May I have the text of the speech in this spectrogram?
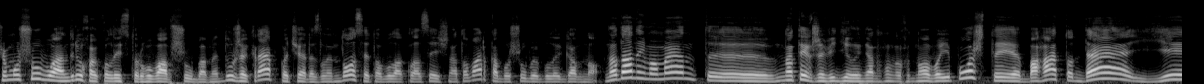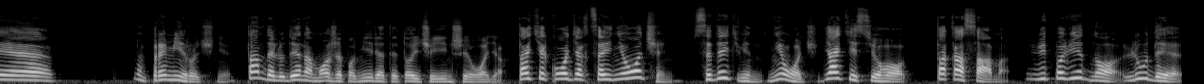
Чому шубу? Андрюха колись торгував шубами дуже крепко через лендоси, то була класична товарка, бо шуби були говно. На даний момент е, на тих же відділеннях нової пошти багато де є. Ну, примірочні, там, де людина може поміряти той чи інший одяг. Так як одяг цей не очень, сидить він не очень. Якість його така сама. Відповідно, люди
